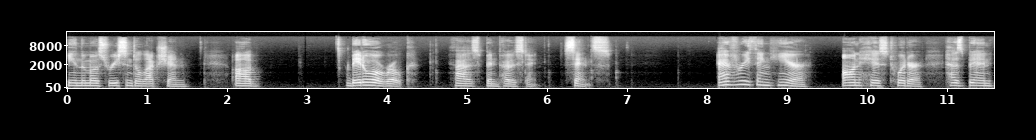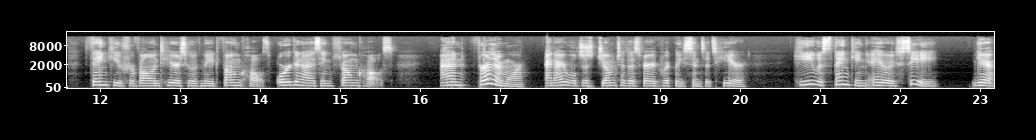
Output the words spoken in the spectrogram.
in the most recent election, uh, Beto O'Rourke, has been posting since. Everything here on his Twitter has been thank you for volunteers who have made phone calls, organizing phone calls. And furthermore, and I will just jump to this very quickly since it's here, he was thanking AOC. Yeah,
